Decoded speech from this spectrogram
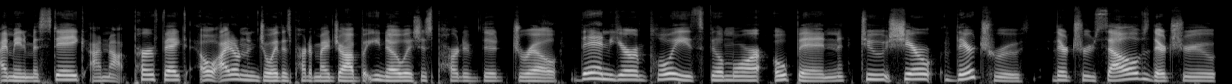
I made a mistake, I'm not perfect, oh, I don't enjoy this part of my job, but you know, it's just part of the drill, then your employees feel more more open to share their truth their true selves, their true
